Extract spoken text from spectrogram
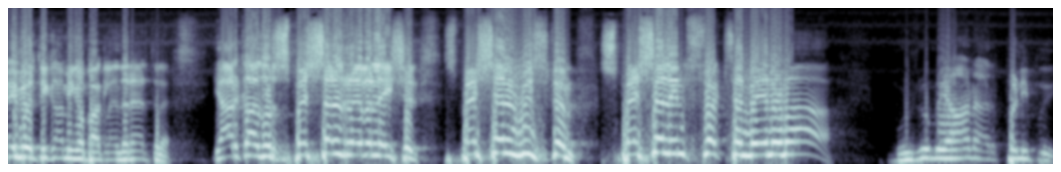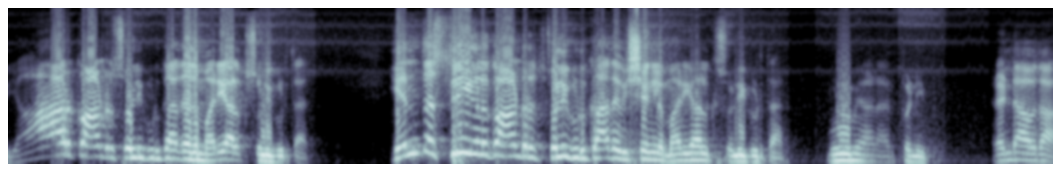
கைவியத்தி காமிங்க பார்க்கலாம். இந்த நேரத்துல. யாருக்காவது ஒரு special revelation special wisdom special instruction வேணுமா? முழுமையான அர்ப்பணிப்பு. யாருக்கும் ஆண்டவர் சொல்லி கொடுக்காத மரியாளுக்கு சொல்லிக் கொடுத்தார். எந்த ஸ்திரீகளுக்கும் ஆண்டவர் சொல்லிக் கொடுக்காத விஷயங்களை மரியாளுக்கு சொல்லிக் கொடுத்தார். முழுமையான அர்ப்பணிப்பு. ரெண்டாவதா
